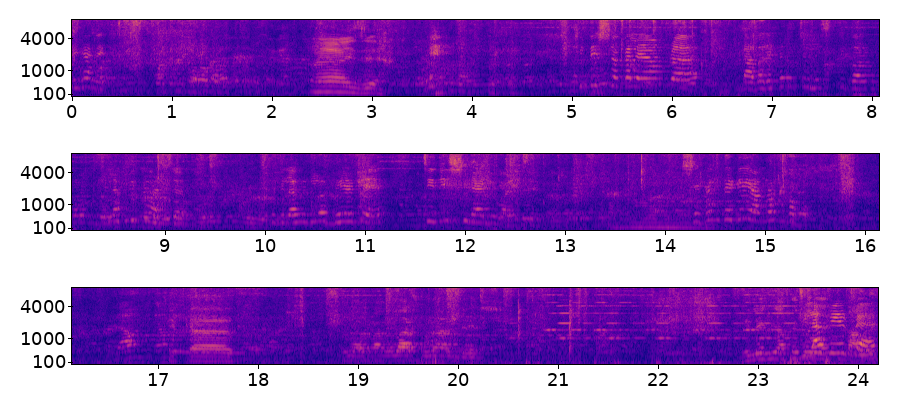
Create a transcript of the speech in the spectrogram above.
যেখানে এই যে। শীতের সকালে আমরা দাদার এখানে চলে এসেছি গরম গরম জিলাপি খাওয়ার জন্য। সেই জিলাপিগুলো ভেজে চিনির শিরায় ডুবাইছে। সেখান থেকেই আমরা খাব। ঠিক আছে। জিলাপির প্যাস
